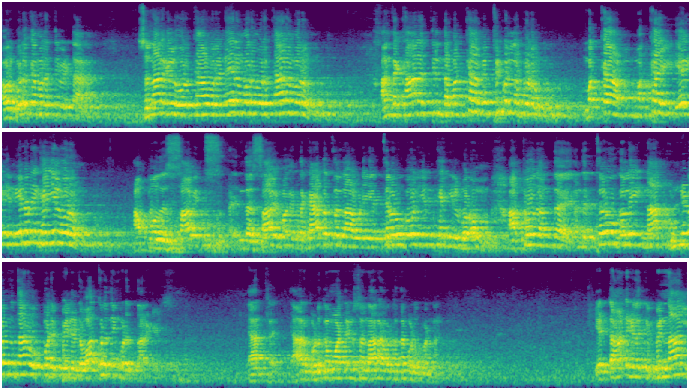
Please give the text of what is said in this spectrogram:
அவர் கொடுக்க மறுத்து விட்டார் சொன்னார்கள் ஒரு கா ஒரு நேரம் வரும் ஒரு காலம் வரும். அந்த காலத்தில் இந்த மக்கா வெற்றி கொள்ளப்படும் மக்கா மக்கா என்னுடைய கையில் வரும். அப்போது சாவி இந்த சாவி இந்த காட்டத்தல்லாவுடைய திறவுகோல் என் கையில் வரும். அப்போது அந்த அந்த திறவுகளை நான் உன்னிடம் தான் ஒப்படைப்பேன் என்று வாக்குறுதி கொடுத்தார்கள். யார்கிட்ட? யார் கொடுக்க மாட்டேன்னு சொன்னாரோ அவர்கிட்ட தான் கொடுப்பேன் எட்டு ஆண்டுகளுக்கு பின்னால்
